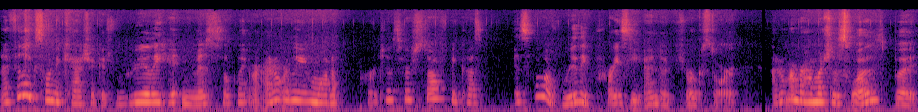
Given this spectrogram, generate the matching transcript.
And I feel like Sonia Kashuk is really hit and miss to the point where I don't really even want to purchase her stuff because it's on a really pricey end of drugstore. I don't remember how much this was, but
